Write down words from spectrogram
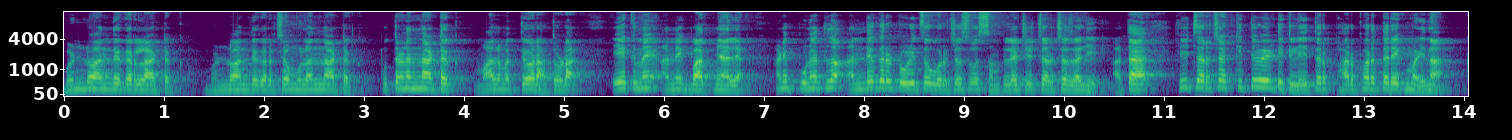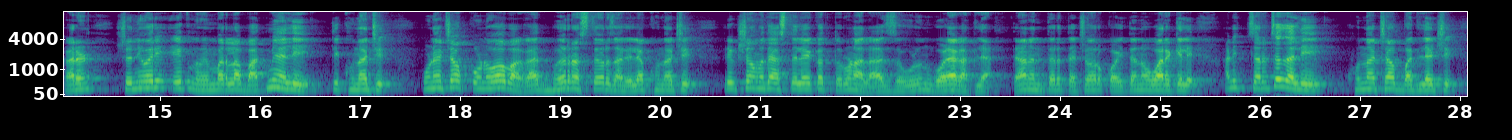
बंडू आंदेकरला अटक बंडू आंदेकरच्या मुलांना अटक पुतण्यांना अटक मालमत्तेवर हातोडा एक नाही अनेक बातम्या आल्या. आणि पुण्यातलं आंदेकर टोळीचं वर्चस्व संपल्याची चर्चा झाली. आता ही चर्चा किती वेळ टिकली तर फार फार तर एक महिना. कारण शनिवारी एक नोव्हेंबरला बातमी आली ती खुनाची. पुण्याच्या कोंडवा भागात भर रस्त्यावर झालेल्या खुनाची. रिक्षामध्ये असलेल्या एका तरुणाला जवळून गोळ्या घातल्या. त्यानंतर त्याच्यावर कोयत्यानं वार केले. आणि चर्चा झाली खुनाच्या बदल्याची.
